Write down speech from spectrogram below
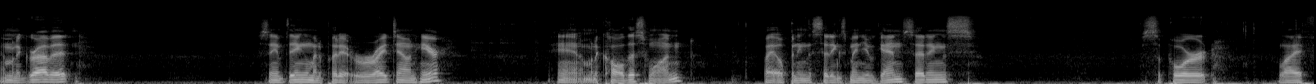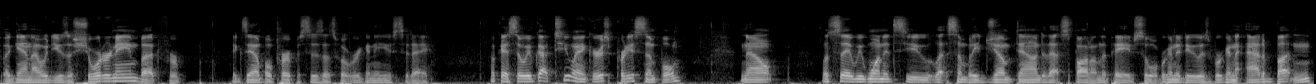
I'm going to grab it. Same thing, I'm going to put it right down here and I'm going to call this one by opening the settings menu again. Settings support life. Again I would use a shorter name but for example purposes that's what we're going to use today. Okay so we've got two anchors pretty simple. Now let's say we wanted to let somebody jump down to that spot on the page. So what we're going to do is we're going to add a button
